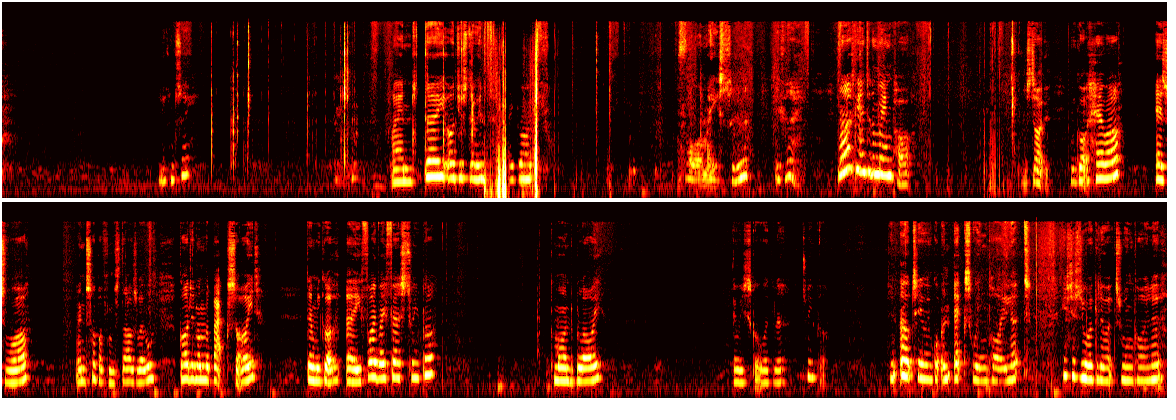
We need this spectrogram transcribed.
You can see. And they are just doing a guard formation. Now let's get into the main part. So, we've got Hera, Ezra, and Chopper from Star Rebels guarding on the back side. Then we got a 501st Trooper, Commander Bly. Then we just got a regular trooper. Then out here we've got an X-Wing pilot. He's just a regular X-Wing pilot.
